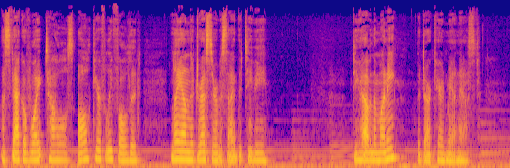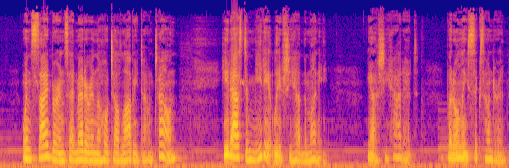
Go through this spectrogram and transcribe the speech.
A stack of white towels, all carefully folded, lay on the dresser beside the TV. Do you have the money? The dark haired man asked. When Sideburns had met her in the hotel lobby downtown, he'd asked immediately if she had the money. Yeah, she had it, but only 600.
